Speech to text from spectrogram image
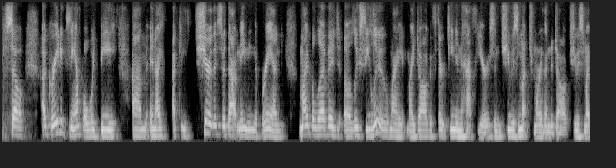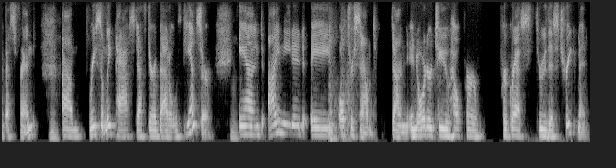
So, a great example would be, um, and I, I can share this without naming the brand. My beloved uh, Lucy Lou, my, my dog of 13 and a half years, and she was much more than a dog. She was my best friend, mm. um, recently passed after a battle with cancer. Mm. And I needed a ultrasound done in order to help her progress through this treatment.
